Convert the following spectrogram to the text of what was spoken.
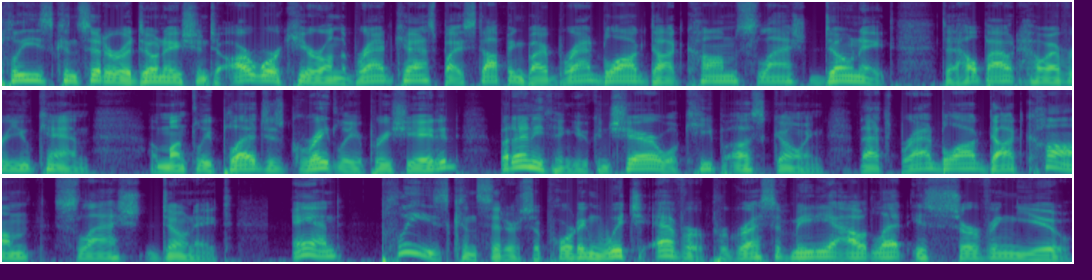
Please consider a donation to our work here on the BradCast by stopping by bradblog.com/donate to help out however you can. A monthly pledge is greatly appreciated, but anything you can share will keep us going. That's bradblog.com slash donate. And please consider supporting whichever progressive media outlet is serving you.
